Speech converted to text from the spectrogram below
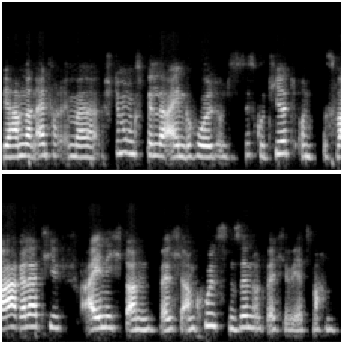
wir haben dann einfach immer Stimmungsbilder eingeholt und es diskutiert. Und es war relativ einig dann, welche am coolsten sind und welche wir jetzt machen.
